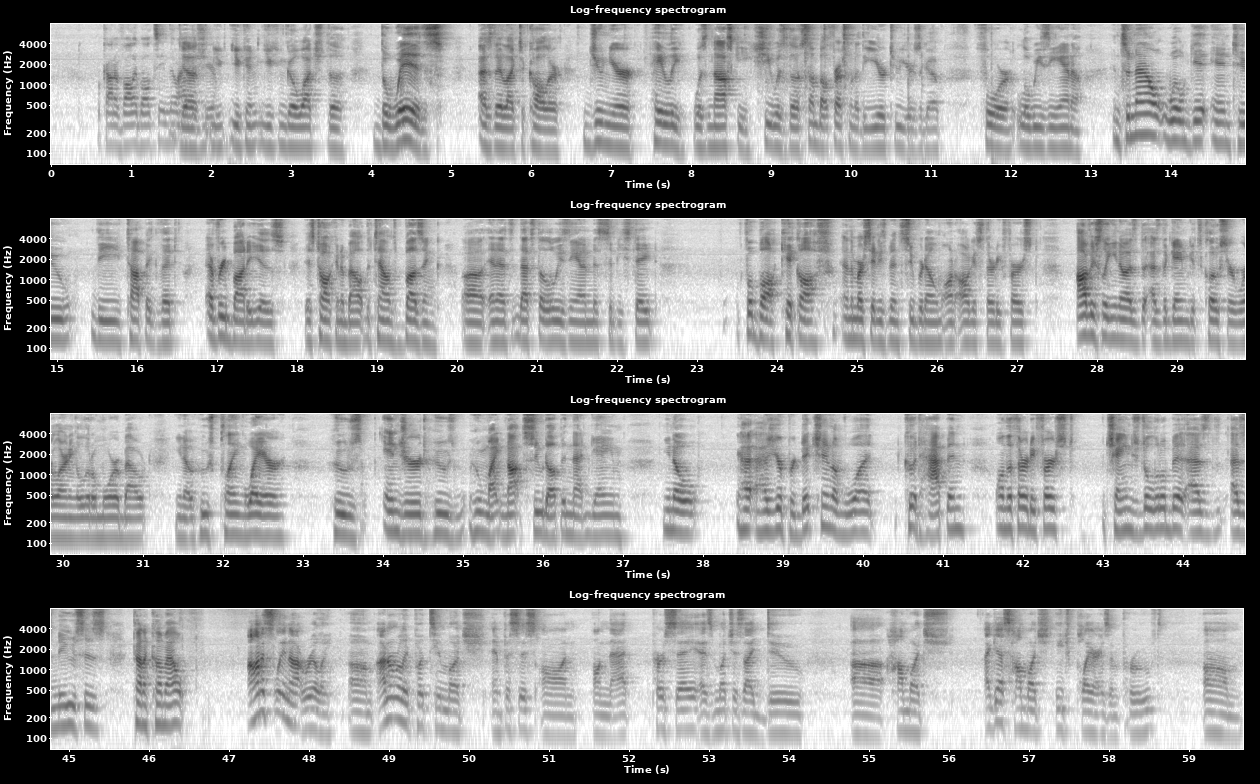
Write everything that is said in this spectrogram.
what kind of volleyball team they'll Yeah, have this year. you, you can you can go watch the the Wiz, as they like to call her, Junior Haley Wisnowski. She was the Sun Belt Freshman of the Year two years ago for Louisiana. And so now we'll get into the topic that everybody is is talking about. The town's buzzing, uh, and that's the Louisiana Mississippi State football kickoff and the Mercedes-Benz Superdome on August 31st. Obviously, you know, as the as the game gets closer, we're learning a little more about you know who's playing where, who's injured, who's who might not suit up in that game. You know, ha- has your prediction of what could happen on the 31st changed a little bit as as news has kind of come out? Honestly, not really. Um, I don't really put too much emphasis on on that per se, as much as I do uh, how much, I guess, how much each player has improved. Um,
